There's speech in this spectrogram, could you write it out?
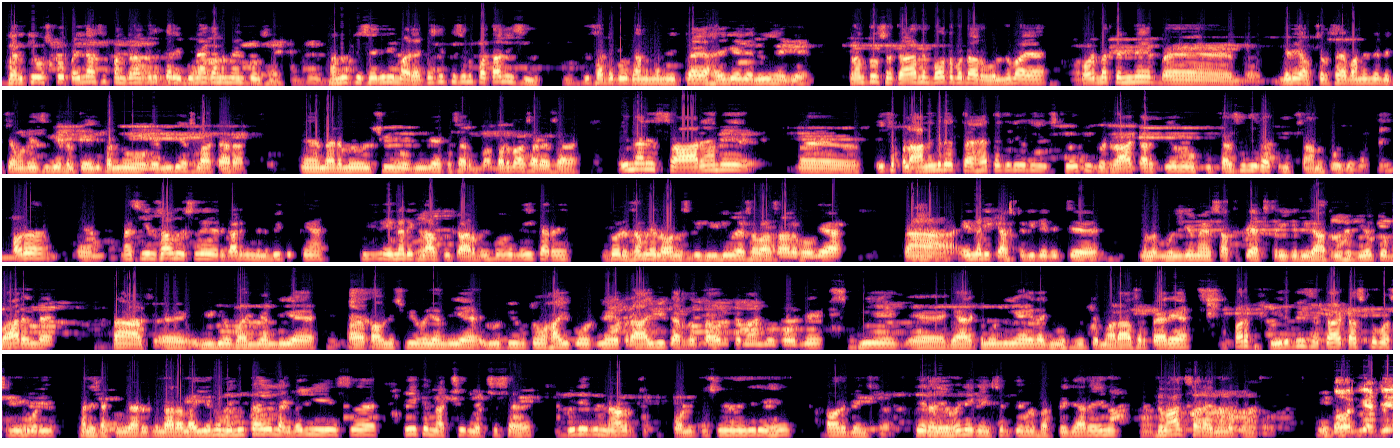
ਜਦ ਕਿ ਉਸ ਤੋਂ ਪਹਿਲਾਂ ਅਸੀਂ 15 ਦਿਨ ਘਰੇ ਬਿਨਾਂ ਗਨਮੈਨ ਤੋਂ ਸੀ। ਸਾਨੂੰ ਕਿਸੇ ਨੇ ਨਹੀਂ ਮਾਰਿਆ ਕਿਉਂਕਿ ਕਿਸੇ ਨੂੰ ਪਤਾ ਨਹੀਂ ਸੀ ਕਿ ਸਾਡੇ ਕੋਲ ਗਨਮੈਨ ਵਿੱਚ ਆਇਆ ਹੈਗੇ ਜਾਂ ਨਹੀਂ ਹੈਗੇ। ਪਰੰਤੂ ਸਰਕਾਰ ਨੇ ਬਹੁਤ ਵੱਡਾ ਰੋਲ ਨਿਭਾਇਆ ਔਰ ਮੈਂ ਤਿੰਨੇ ਜਿਹੜੇ ਅਫਸਰ ਸਾਹਿਬਾਨ ਦੇ ਵਿੱਚ ਆਉਂਦੇ ਸੀਗੇ ਬਲਤੇਜ ਪੰਨੂ ਹੋ ਗਏ ਮੀਡੀਆ ਸਲਾਹਕਾਰ ਮੈਡਮ ਉਸ਼ੀ ਹੋ ਗਈ ਜਾਂ ਇੱਕ ਸਰ ਬੜਵਾ ਸਰ ਹੈ ਇਹਨਾਂ ਨੇ ਸਾਰਿਆਂ ਦੇ ਅਹ, ਪਲਾਨਿੰਗ ਦੇ ਤਹਿਤ ਜਿਹੜੀ ਉਹਦੀ ਸਿਕਿਉਰਿਟੀ ਵਿਡਰਾ ਕਰਕੇ ਉਹਨੂੰ ਕੀਤਾ ਸੀ ਵੀ ਇਹਦਾ ਨੁਕਸਾਨ ਹੋ ਜਾਵੇ। ਔਰ ਮੈਂ ਸੀਐਮ ਸਾਹਿਬ ਨੂੰ ਇਸ ਰਿਗਾਰਡਿੰਗ ਮਿਲ ਵੀ ਚੁੱਕੇ ਹਾਂ। ਕਿ ਇਹਨਾਂ ਦੇ ਖਿਲਾਫ ਕੋਈ ਕਾਰਵਾਈ ਹੋਵੇ ਨਹੀਂ ਕਰ ਰਹੇ। ਤੁਹਾਡੇ ਸਾਹਮਣੇ ਲਾਰੈਂਸ ਦੀ ਵੀਡੀਓ ਹੈ, ਸਵਾ ਸਾਲ ਹੋ ਗਿਆ। ਤਾਂ ਇਹਨਾਂ ਦੀ ਕਸਟਡੀ ਦੇ ਵਿੱਚ, ਮਤਲਬ ਮੁਲਜ਼ਮ ਹੈ 7 ਤੇ 8 ਤਰੀਕ ਦੀ ਰਾਤ ਨੂੰ ਜੇਲ੍ਹ ਤੋਂ ਬਾਹਰ ਰਹਿੰਦਾ ਹੈ। ਤਾਂ ਵੀਡੀਓ ਬਣ ਜਾਂਦੀ ਹੈ ਪਬਲਿਸ਼ ਵੀ ਹੋ ਜਾਂਦੀ ਹੈ। YouTube ਤੋਂ ਹਾਈ ਕੋਰਟ ਨੇ ਇਤਰਾਜ਼ ਵੀ ਕਰ ਦਿੱਤਾ ਉਹਦੇ ਤੇ ਮਾਨਯੋਗ ਕੋਰਟ ਨੇ ਵੀ ਇਹ ਗੈਰ ਕਾਨੂੰਨੀ ਹੈ, ਇਹਦਾ ਯੂਥ ਉੱਤੇ ਮਾੜਾ ਅਸਰ ਪੈ ਰਿਹਾ ਪਰ ਫਿਰ ਵੀ ਸਰਕਾਰ ਟਸ ਤੋਂ ਮਸ ਨਹੀਂ ਹੋ ਰਹੀ। ਹਲੇ ਤੱਕ ਵੀ ਯਾਰ ਨਾਰਾ ਲਾਈ ਹੈ। ਮੈਨੂੰ ਤਾਂ ਇਹ ਲੱਗਦਾ ਵੀ ਇਸ, ਇਹ ਇੱਕ ਨਕਸ਼, ਨਕਸ਼ਸ ਹੈ, ਜਿਹਦੇ ਦੇ ਨਾਲ ਪੋਲੀਟੀਸ਼ੀਅਨ ਜਿਹੜੇ ਇਹ ਔਰ ਗੈਂਗਸਟਰ ਇਹ ਰਲੇ ਹੋਏ ਨੇ ਗੈਂਗਸਟਰ ਕੇਵਲ ਵਰਤੇ ਜਾ ਰਹੇ ਨੇ। ਦਿਮਾਗ ਸਾਰਾ ਇਹਨਾਂ ਲੋਕਾਂ ਦਾ ਔਰ ਜੀ, ਅੱਜ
